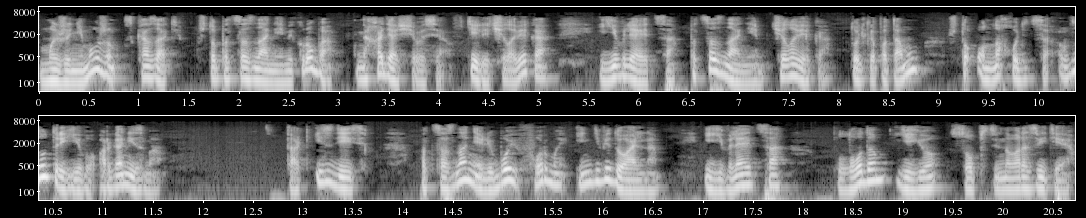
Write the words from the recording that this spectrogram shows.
Мы же не можем сказать, что подсознание микроба, находящегося в теле человека, является подсознанием человека только потому, что он находится внутри его организма. Так и здесь подсознание любой формы индивидуально и является плодом ее собственного развития.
